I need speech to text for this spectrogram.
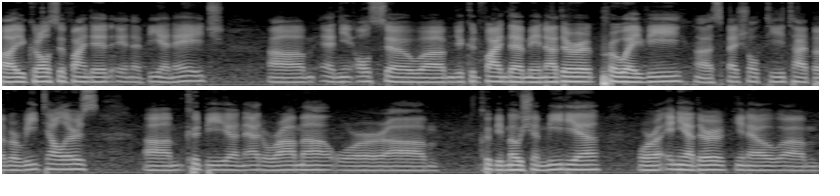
Uh, you could also find it in a B&H. Um, and you also, um, you could find them in other Pro AV uh, specialty type of retailers. Um, could be an Adorama or um, could be Motion Media or any other, you know, um,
